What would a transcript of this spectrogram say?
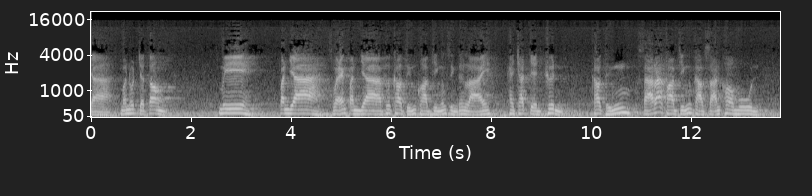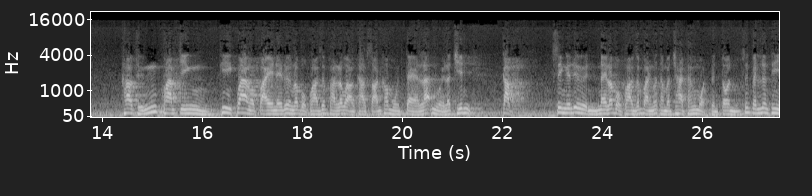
ญา มนุษย์จะต้องมีปัญญาแสวงปัญญาเพื่อเข้าถึงความจริงของสิ่งทั้งหลาย ให้ชัดเจนขึ้น เข้าถึงสาระความจริงของข่าวสารข้อมูล เข้าถึงความจริงที่กว้างออกไปในเรื่องระบบความสัมพันธ์ระหว่างข่าวสารข้อมูลแต่ละหน่วยละชิ้น กับ สิ่งอื่นๆในระบบความสัมพันธ์ของธรรมชาติทั้งหมดเป็นต้น ซึ่งเป็นเรื่องที่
